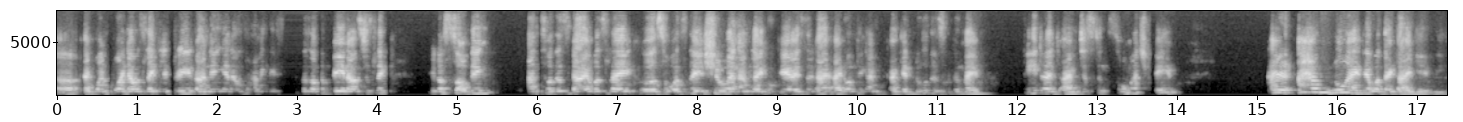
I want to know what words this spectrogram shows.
uh, at one point i was like literally running and i was having these because of the pain i was just like you know sobbing and so this guy was like uh, so what's the issue and i'm like okay i said i, I don't think I'm, i can do this because my feet are, i'm just in so much pain I, I have no idea what that guy gave me.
